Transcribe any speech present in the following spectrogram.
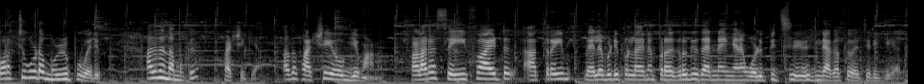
കുറച്ചുകൂടെ മുഴുപ്പ് വരും. അതിനെ നമുക്ക് ഭക്ഷിക്കാം. അത് ഭക്ഷ്യയോഗ്യമാണ്. വളരെ സേഫായിട്ട് അത്രയും വിലപിടിപ്പുള്ളതിനെ പ്രകൃതി തന്നെ ഇങ്ങനെ ഒളിപ്പിച്ച് ഇതിന്റെ അകത്ത് വെച്ചിരിക്കുകയാണ്.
